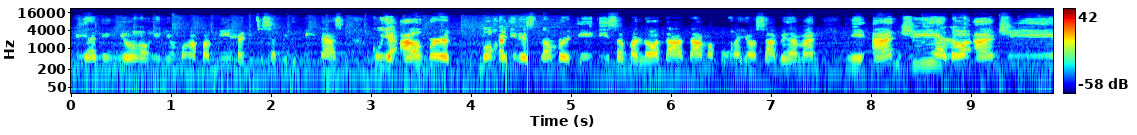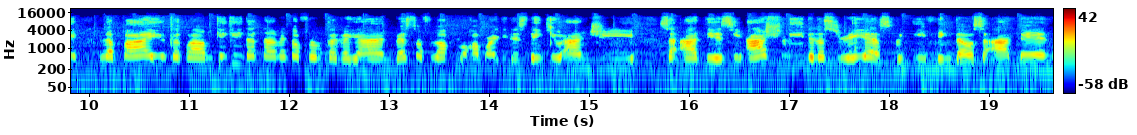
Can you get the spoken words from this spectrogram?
bihan ninyo ang inyong mga pamilya dito sa Pilipinas. Kuya Albert, Mochakilis number 80 sa Balota. Tama po kayo. Sabi naman ni Angie. Hello, Angie. Lapay. Um, KK namin to from Cagayan. Best of luck, Mocha Party List. Thank you, Angie. Sa ate, si Ashley de los Reyes. Good evening daw sa atin.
